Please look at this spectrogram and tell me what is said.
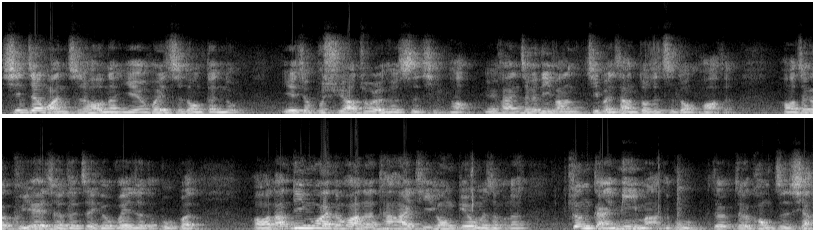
新增完之后呢也会自动登录，也就不需要做任何事情哈。你会发现这个地方基本上都是自动化的，好，这个 create 的这个 wizard 的部分，好，那另外的话呢，它还提供给我们什么呢？更改密码的部的这个控制项。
